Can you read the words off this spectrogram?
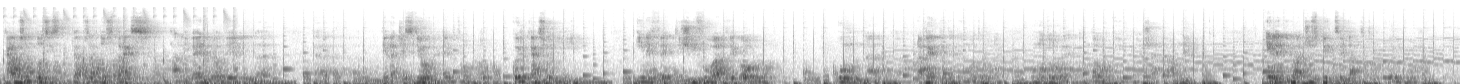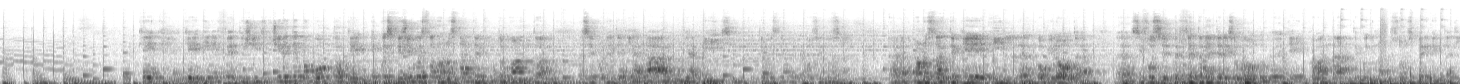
causando, causando stress a livello del, eh, della gestione del volo, quel caso lì, in effetti ci fu al decollo un- una perdita di un motore, un motore andò in shutdown e l'equipaggio spense l'altro, quello buono. Che, che in effetti ci, ci rendemmo conto che e questo, questo nonostante tutto quanto, se volete, gli allarmi, avvisi, tutte queste cose così, eh, nonostante che il copilota eh, si fosse perfettamente reso conto che, che il comandante, quindi una persona sperimentatissima,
